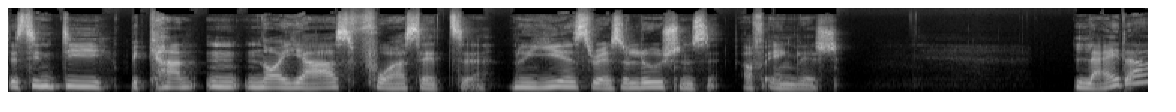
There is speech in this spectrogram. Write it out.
Das sind die bekannten Neujahrsvorsätze, New Year's Resolutions auf Englisch. Leider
